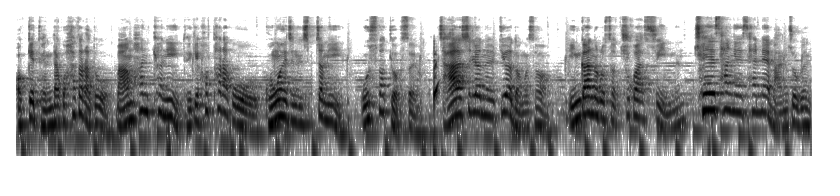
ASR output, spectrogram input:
얻게 된다고 하더라도 마음 한켠이 되게 허탈하고 공허해지는 시점이 올 수밖에 없어요. 자아 실현을 뛰어넘어서 인간으로서 추구할 수 있는 최상의 삶의 만족은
